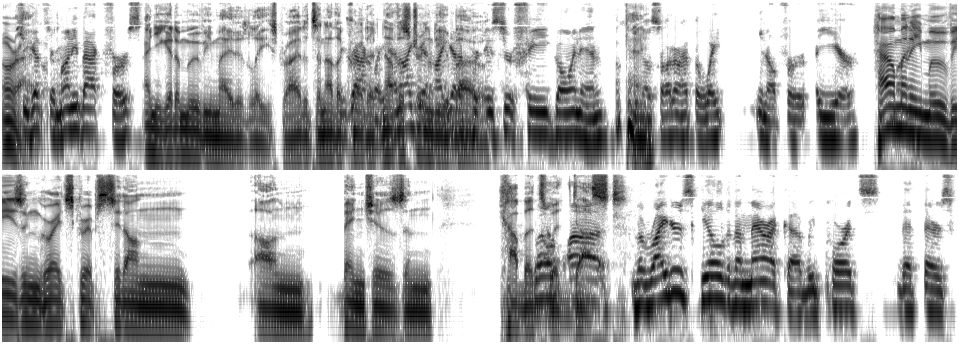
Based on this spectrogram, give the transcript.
all right. She gets her money back first. and you get a movie made at least, right? It's another Exactly. credit, another and I string get, I to get your a producer fee going in. Okay. You know, so I don't have to wait. You know, for a year. How many movies and great scripts sit on on benches and cupboards Well, with uh, dust? The Writers Guild of America reports that there's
